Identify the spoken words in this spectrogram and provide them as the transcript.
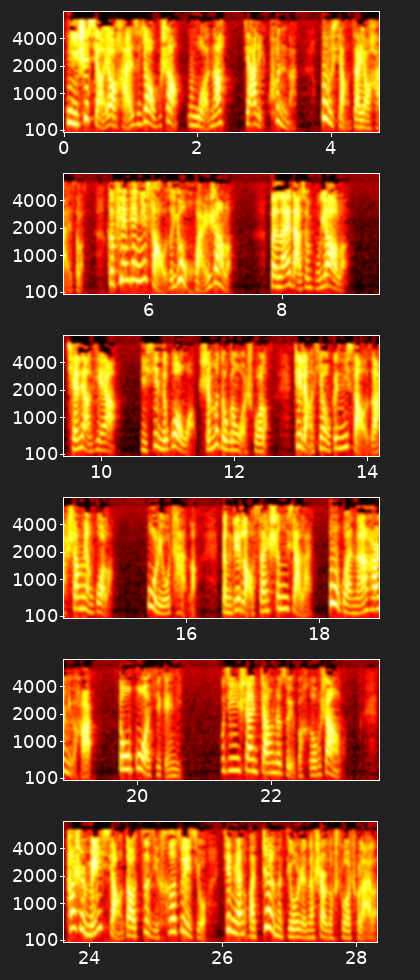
你是想要孩子要不上，我呢家里困难，不想再要孩子了。可偏偏你嫂子又怀上了，本来打算不要了。前两天啊。”你信得过我？什么都跟我说了。这两天我跟你嫂子商量过了，不流产了。等这老三生下来，不管男孩女孩，都过继给你。吴金山张着嘴巴合不上了，他是没想到自己喝醉酒，竟然把这么丢人的事儿都说出来了。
